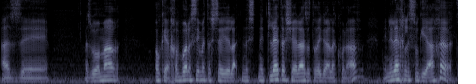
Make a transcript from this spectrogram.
אז, אה, אז הוא אמר, אוקיי, עכשיו בואו נשים את השאלה, נתלה את השאלה הזאת רגע על הקולב, ונלך לסוגיה אחרת.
